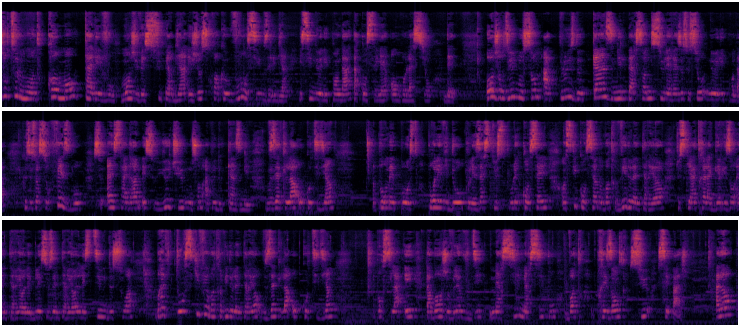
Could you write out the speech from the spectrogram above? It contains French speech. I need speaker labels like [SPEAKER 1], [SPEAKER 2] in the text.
[SPEAKER 1] Bonjour tout le monde, comment allez-vous? Moi je vais super bien et je crois que vous aussi vous allez bien. Ici Noélie Panda, ta conseillère en relation d'aide. Aujourd'hui, nous sommes à plus de 15 000 personnes sur les réseaux sociaux Noélie Panda. Que ce soit sur Facebook, sur Instagram et sur YouTube, nous sommes à plus de 15 000. Vous êtes là au quotidien pour mes posts, pour les vidéos, pour les astuces, pour les conseils en ce qui concerne votre vie de l'intérieur, tout ce qui a trait à la guérison intérieure, les blessures intérieures, l'estime de soi. Bref, tout ce qui fait votre vie de l'intérieur, vous êtes là au quotidien pour cela. Et d'abord, je voulais vous dire merci, merci pour votre présence sur ces pages. Alors,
